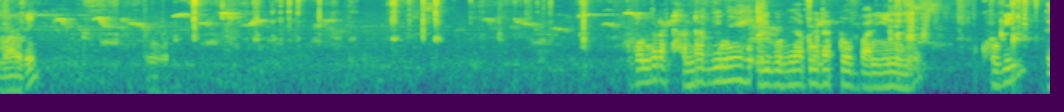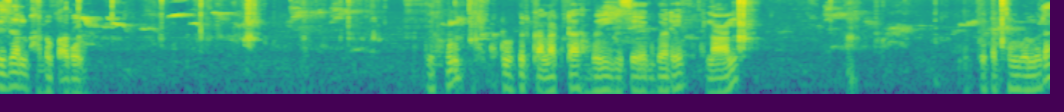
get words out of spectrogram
মারবে। তো বন্ধুরা, ঠান্ডার দিনে এইভাবে আপনারা টোপ বানিয়ে নিলে খুবই রেজাল্ট ভালো পাবেন। দেখুন, টোপের কালারটা হয়ে গেছে একবারে লাল। দেখতে পাচ্ছেন বন্ধুরা।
